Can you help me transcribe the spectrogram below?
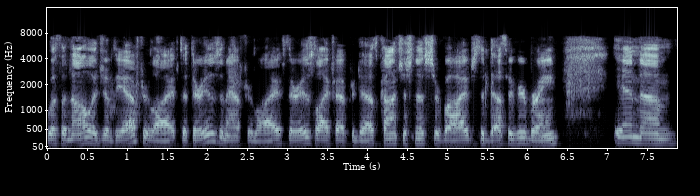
with a knowledge of the afterlife, that there is an afterlife, there is life after death, consciousness survives the death of your brain. And um,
